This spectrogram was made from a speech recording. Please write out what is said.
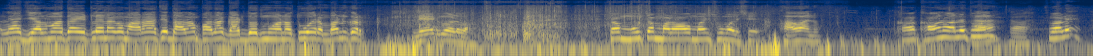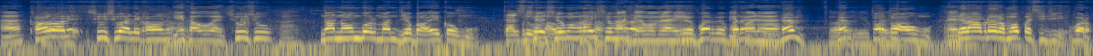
એટલે જેલમાં હતા એટલે કે મારા હાથે દાદા ફાદા ઘાટ દોત હું અને તું રમવાનું કર. નેટ મળવા. ચમ હું ચમ મળવા મન શું મળશે? ખાવાનું. ખાવાનું હાલે તું શું હાલે? ખાવાનું હાલે? શું શું હાલે ખાવાનું? એ ખાવું હોય. શું શું? ના નોમ બોલ મને જે ભાવે એ કહું હું. આપણે રમો પછી જઈએ. બરો.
